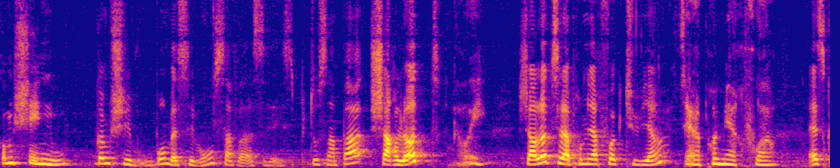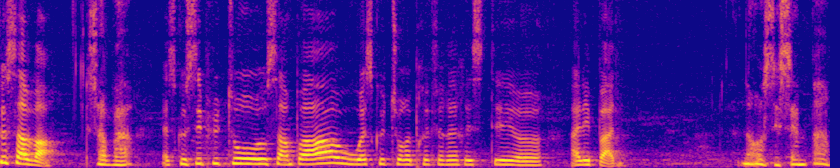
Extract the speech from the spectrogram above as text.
comme chez nous. Comme chez vous. Bon, bah, c'est bon, ça va, c'est c'est plutôt sympa. Charlotte? Oui, Charlotte, c'est la première fois que tu viens? c'est la première fois. Est-ce que ça va? Ça va. Est-ce que c'est plutôt sympa ou est-ce que tu aurais préféré rester euh, à l'EHPAD? Non, c'est sympa.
